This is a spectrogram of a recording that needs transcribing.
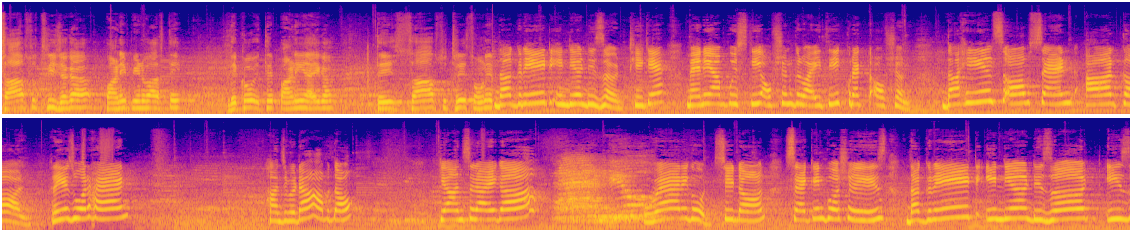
ਸਾਫ ਸੁਥਰੀ ਜਗ੍ਹਾ ਪਾਣੀ ਪੀਣ ਵਾਸਤੇ ਦੇਖੋ ਇੱਥੇ ਪਾਣੀ ਆਏਗਾ ਤੇ ਸਾਫ ਸੁਥਰੇ ਸੋਹਣੇ द ग्रेट इंडियन डिजर्ट ठीक है मैंने आपको इसकी ऑप्शन करवाई थी correct option the hills of sand are called raise your hand हाँ जी बेटा आप बताओ क्या आंसर आएगा very good sit down second question is the great Indian desert is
